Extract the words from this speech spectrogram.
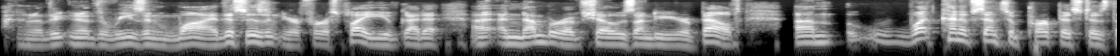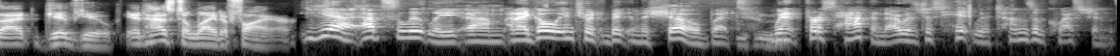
I don't know, the, you know, the reason why this isn't your first play. You've got a, a, number of shows under your belt. Um, what kind of sense of purpose does that give you? It has to light a fire. Yeah, absolutely. Um, and I go into it a bit in the show, but mm-hmm. when it first happened, I was just hit with tons of questions.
